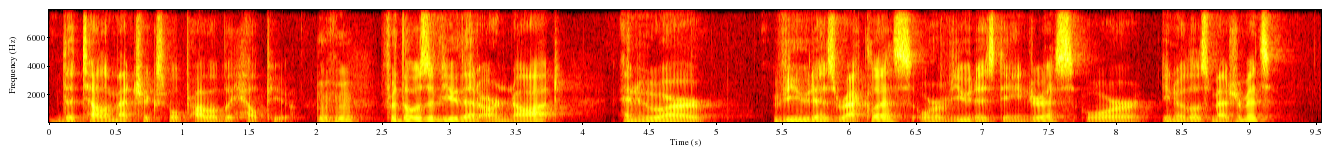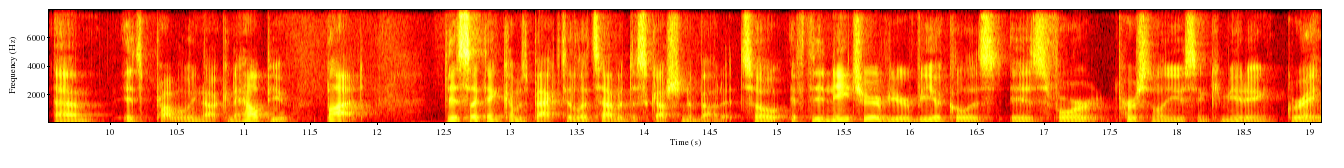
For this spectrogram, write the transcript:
the telemetrics will probably help you. For those of you that are not and who are viewed as reckless or viewed as dangerous or you know those measurements, um, it's probably not going to help you. But this I think comes back to let's have a discussion about it. So if the nature of your vehicle is is for personal use and commuting, great.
